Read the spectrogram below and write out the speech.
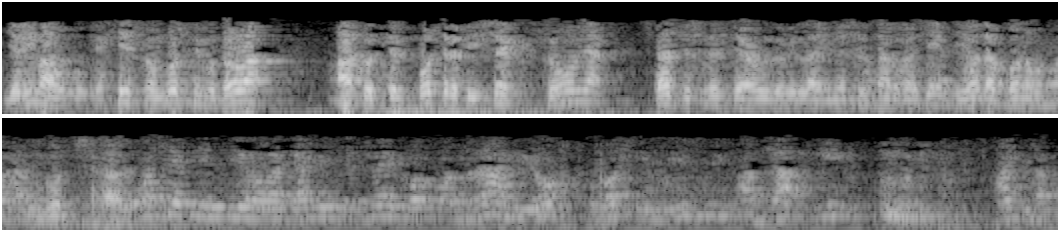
jer ima u hisnom muslimu dova, ako te potrebi šek sumnja, šta ćeš reći, ja audu billahi mine šeitanu rađim i onda ponovo izgovoriti šahade. osjetiti ovaj, da bi se čovjek odranio lošim misli, a da i, hajde da,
